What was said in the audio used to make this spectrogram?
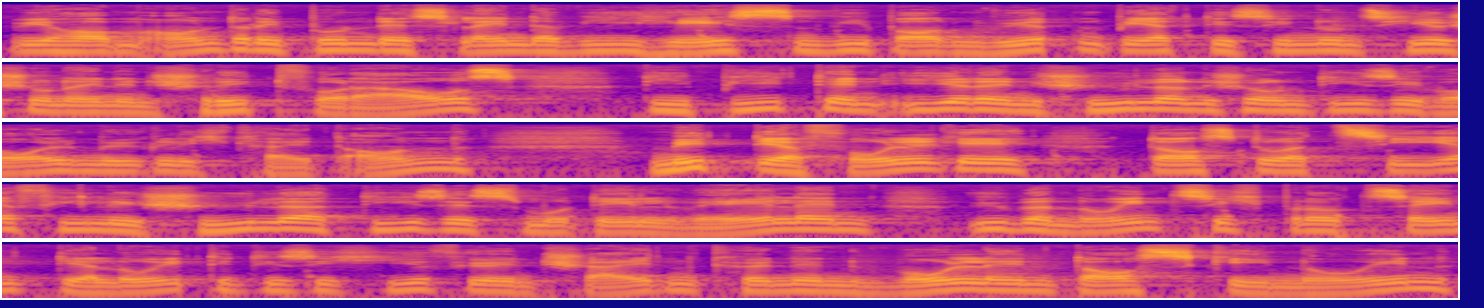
Wir haben andere Bundesländer wie Hessen, wie Baden-Württemberg, die sind uns hier schon einen Schritt voraus. Die bieten ihren Schülern schon diese Wahlmöglichkeit an, mit der Folge, dass dort sehr viele Schüler dieses Modell wählen. Über 90 Prozent der Leute, die sich hierfür entscheiden können, wollen das G9.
